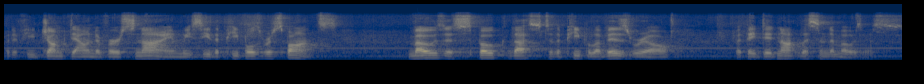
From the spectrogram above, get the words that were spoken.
But if you jump down to verse 9, we see the people's response. Moses spoke thus to the people of Israel, but they did not listen to Moses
